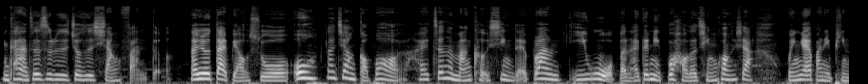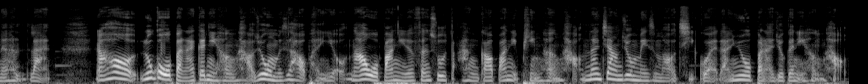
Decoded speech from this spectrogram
你看这是不是就是相反的？那就代表说，哦，那这样搞不好还真的蛮可信的。不然以我本来跟你不好的情况下，我应该把你评得很烂。然后如果我本来跟你很好，就我们是好朋友，然后我把你的分数打很高，把你评很好，那这样就没什么好奇怪的，因为我本来就跟你很好。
